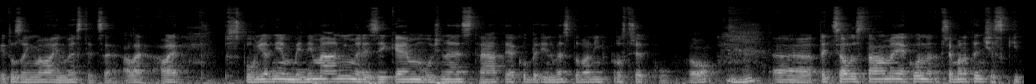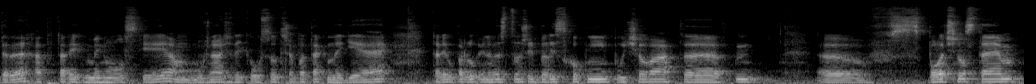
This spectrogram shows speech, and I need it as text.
je to zajímavá investice, ale, ale s poměrně minimálním rizikem možné ztráty jakoby investovaných prostředků. Jo? Mm-hmm. Teď se dostáváme jako na, třeba na ten český trh a tady v minulosti a možná, že teď se to třeba tak neděje. Tady opravdu investoři byli schopni půjčovat eh, společnostem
